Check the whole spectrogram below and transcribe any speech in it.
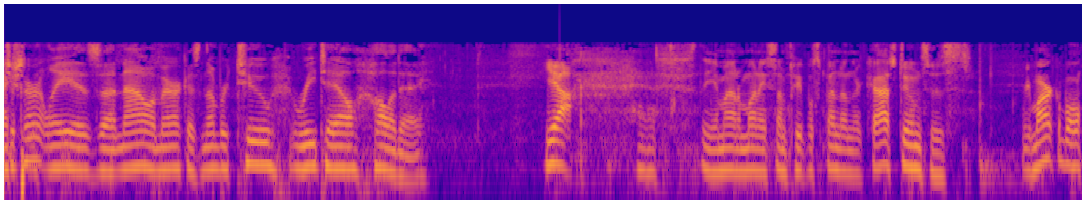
actually- apparently is uh, now America's number two retail holiday. Yeah. The amount of money some people spend on their costumes is remarkable.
